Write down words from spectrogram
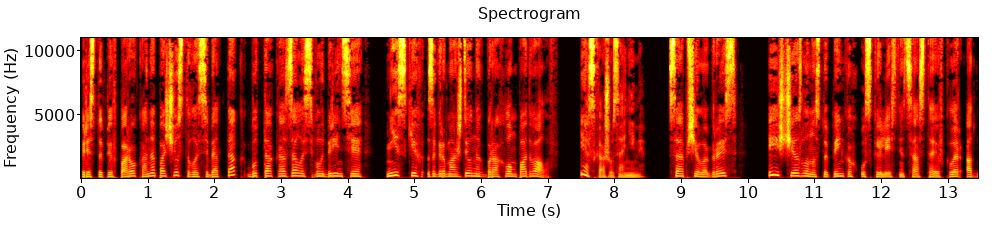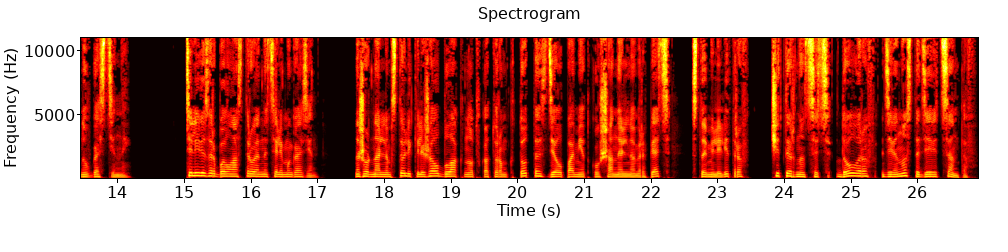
Переступив порог, она почувствовала себя так, будто оказалась в лабиринте низких, загроможденных барахлом подвалов. «Я схожу за ними», — сообщила Грейс и исчезла на ступеньках узкой лестницы, оставив Клэр одну в гостиной. Телевизор был настроен на телемагазин. На журнальном столике лежал блокнот, в котором кто-то сделал пометку «Шанель номер 5», 100 миллилитров, 14 долларов 99 центов.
